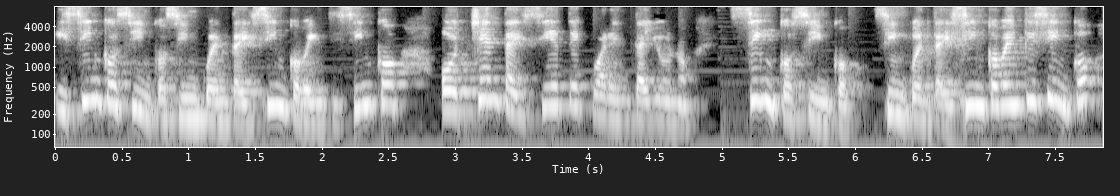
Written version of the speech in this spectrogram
17 85. 5555 14 17 85 y 55 55 25 87 41. 55 55 25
